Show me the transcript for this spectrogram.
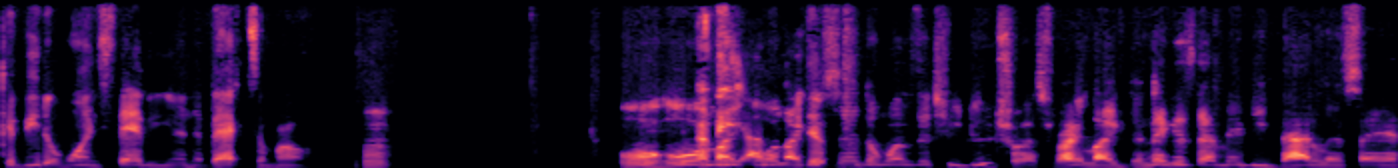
could be the one stabbing you in the back tomorrow. Or, or I mean, like, I- or like you said, the ones that you do trust, right? Like the niggas that may be battling, saying,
